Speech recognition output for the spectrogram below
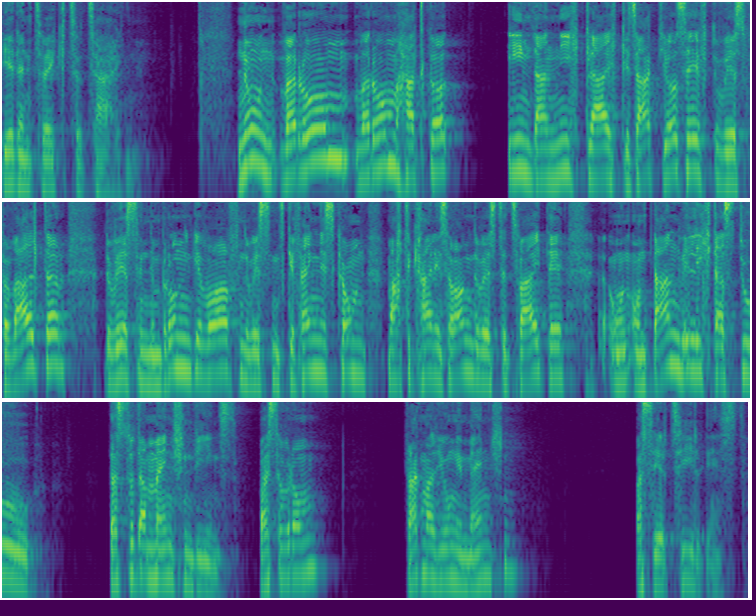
dir den Zweck zu zeigen. Nun, warum, warum hat Gott ihm dann nicht gleich gesagt, Josef, du wirst Verwalter, du wirst in den Brunnen geworfen, du wirst ins Gefängnis kommen, mach dir keine Sorgen, du wirst der Zweite und, und dann will ich, dass du dass du dann Menschen dienst. Weißt du warum? Frag mal junge Menschen, was ihr Ziel ist.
